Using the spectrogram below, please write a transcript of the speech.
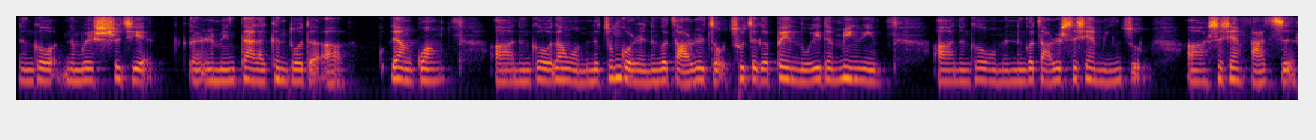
能够能为世界呃人民带来更多的呃亮光。啊，能够让我们的中国人能够早日走出这个被奴役的命运，啊，能够我们能够早日实现民主，啊，实现法治，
